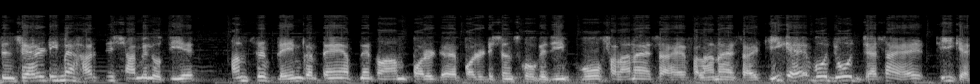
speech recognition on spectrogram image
सिंसियरिटी में हर चीज़ शामिल होती है। हम सिर्फ़ ब्लेम करते हैं अपने तमाम पॉलिटिशियंस को कि जी वो फलाना ऐसा है फलाना ऐसा है। ठीक है वो जो जैसा है ठीक है।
